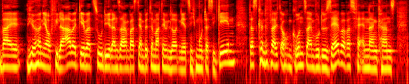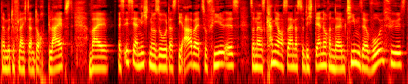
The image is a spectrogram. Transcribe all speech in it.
weil hier hören ja auch viele Arbeitgeber zu, die dann sagen, Bastian, bitte mach den Leuten jetzt nicht Mut, dass sie gehen. Das könnte vielleicht auch ein Grund sein, wo du selber was verändern kannst, damit du vielleicht dann doch bleibst, weil es ist ja nicht nur so, dass die Arbeit zu viel ist, sondern es kann ja auch sein, dass du dich dennoch in deinem Team sehr wohl fühlst,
